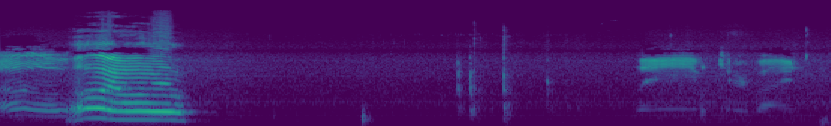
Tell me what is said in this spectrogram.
Oh, Oh! flame turbine.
